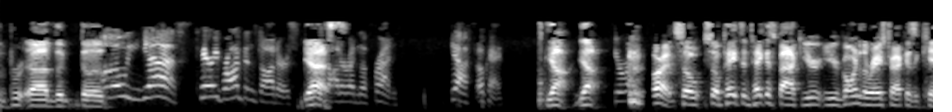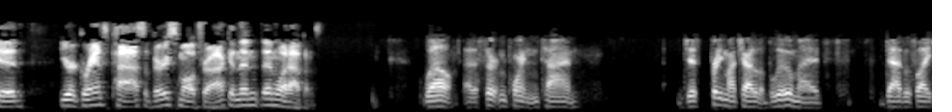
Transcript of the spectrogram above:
the uh the the Oh yes, Carrie Brogden's daughters. Yes. The daughter and the friend. Yes. Okay. yeah yeah. You're right. All right, so so Payton, take us back. You're you're going to the racetrack as a kid. You're at Grants Pass, a very small track, and then then what happens? Well, at a certain point in time, just pretty much out of the blue, my dad was like,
